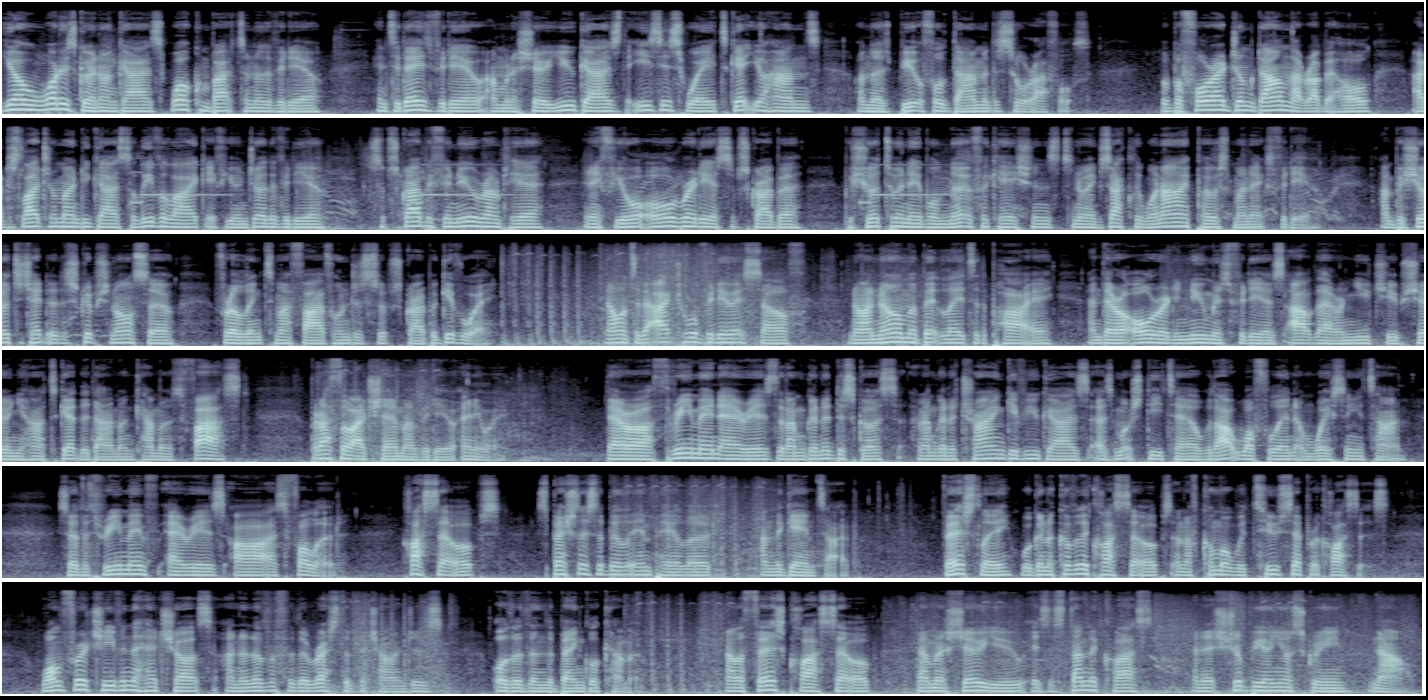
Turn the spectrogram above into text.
Yo, what is going on guys? Welcome back to another video. In today's video, I'm going to show you guys the easiest way to get your hands on those beautiful diamond assault rifles. But before I jump down that rabbit hole, I'd just like to remind you guys to leave a like if you enjoy the video, subscribe if you're new around here, and if you're already a subscriber, be sure to enable notifications to know exactly when I post my next video. And be sure to check the description also for a link to my 500 subscriber giveaway. Now onto the actual video itself. Now I know I'm a bit late to the party and there are already numerous videos out there on YouTube showing you how to get the diamond camos fast, but I thought I'd share my video anyway. There are three main areas that I'm going to discuss and I'm going to try and give you guys as much detail without waffling and wasting your time. So the three main areas are as followed. Class setups, specialist ability and payload, and the game type. Firstly, we're going to cover the class setups and I've come up with two separate classes. One for achieving the headshots and another for the rest of the challenges, other than the Bengal camo. Now the first class setup that I'm going to show you is the standard class and it should be on your screen now.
